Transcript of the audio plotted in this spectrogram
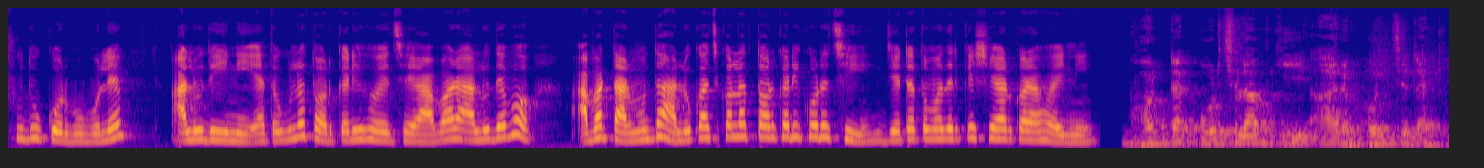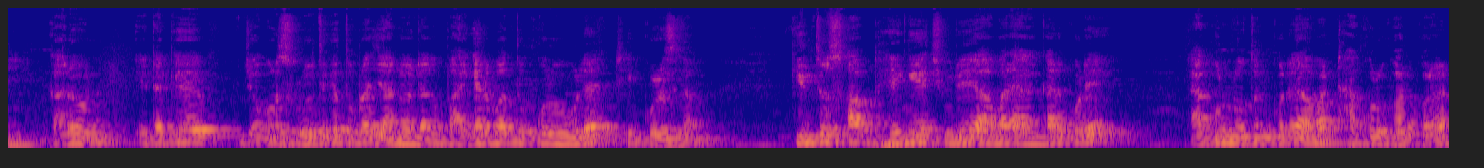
শুধু করব বলে আলু দিইনি। এতগুলো তরকারি হয়েছে, আবার আলু দেব? আবার তার মধ্যে আলু কাঁচকলার তরকারি করেছি, যেটা তোমাদেরকে শেয়ার করা হয়নি। ঘরটা করছিলাম কি আর হচ্ছেটা কি? কারণ এটাকে যখন শুরু থেকে তোমরা জানো, এটাকে পায়খানা বাথরুম করব বলে ঠিক করেছিলাম। কিন্তু সব ভেঙে চুরে আবার একাকার করে এখন নতুন করে আবার ঠাকুর ঘর করার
